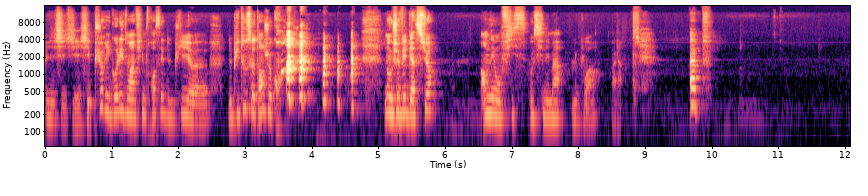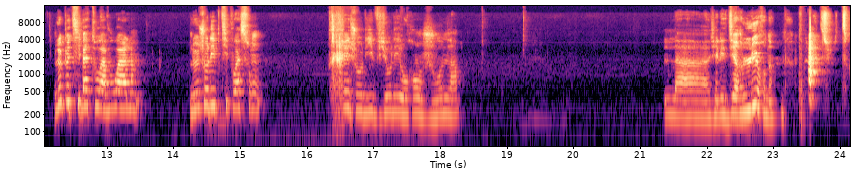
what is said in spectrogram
j'ai pu rigoler devant un film français depuis, euh, depuis tout ce temps, je crois. Donc je vais bien sûr emmener mon fils au cinéma le voir. Voilà. Hop. Le petit bateau à voile. Le joli petit poisson. Très joli, violet, orange, jaune là. La... J'allais dire l'urne. Pas du tout.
